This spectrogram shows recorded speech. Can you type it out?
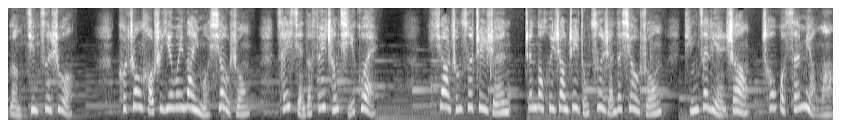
冷静自若。可正好是因为那一抹笑容，才显得非常奇怪。夏承思这人真的会让这种自然的笑容停在脸上超过三秒吗？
